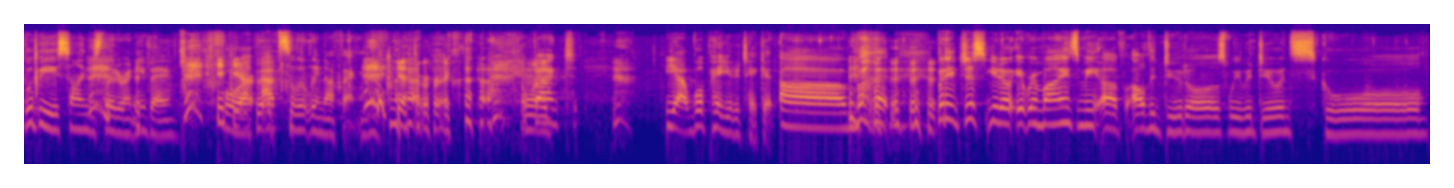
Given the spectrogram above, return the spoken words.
We'll be selling this later on eBay for Yeah, absolutely nothing. yeah, right. In fact, yeah, we'll pay you to take it. Um, but, but it just, you know, it reminds me of all the doodles we would do in school.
